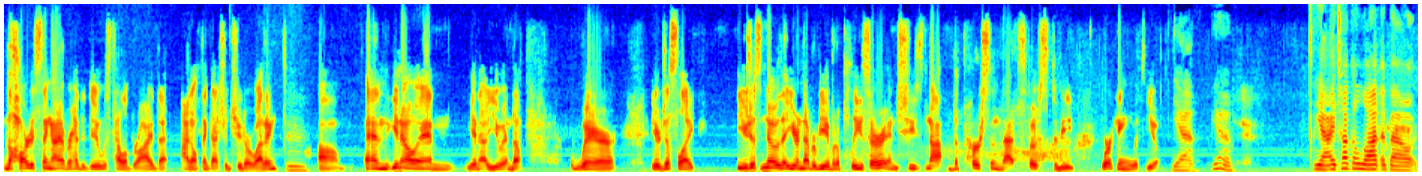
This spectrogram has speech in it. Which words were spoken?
the hardest thing i ever had to do was tell a bride that i don't think i should shoot her wedding. Mm. um, and you know and you know you end up where you're just like you just know that you'll never be able to please her and she's not the person that's supposed to be working with you. Yeah. Yeah yeah, I talk a lot about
